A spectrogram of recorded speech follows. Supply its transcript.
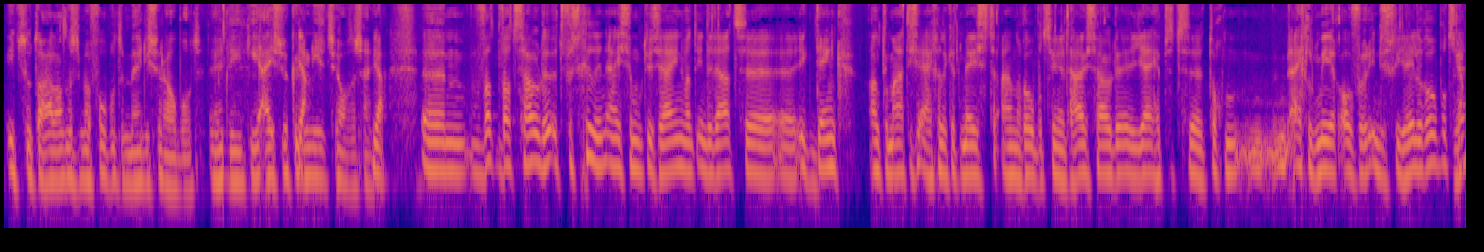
Iets totaal anders dan bijvoorbeeld een medische robot. Die, die eisen kunnen ja. niet hetzelfde zijn. Ja. Um, wat, wat zou het verschil in eisen moeten zijn? Want inderdaad, uh, ik denk automatisch eigenlijk het meest aan robots in het huishouden. Jij hebt het uh, toch eigenlijk meer over industriële robots. Ja. Hè?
